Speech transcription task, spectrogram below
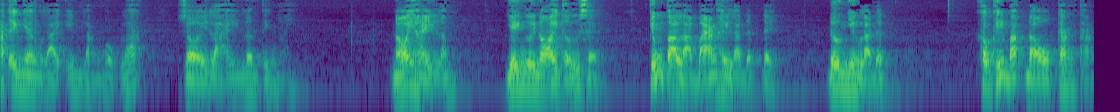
Hắc y nhân lại im lặng một lát. Rồi lại lên tiếng nói. Nói hay lắm. Vậy người nói thử xem. Chúng ta là bạn hay là địch đây? Đương nhiên là địch. Không khí bắt đầu căng thẳng.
